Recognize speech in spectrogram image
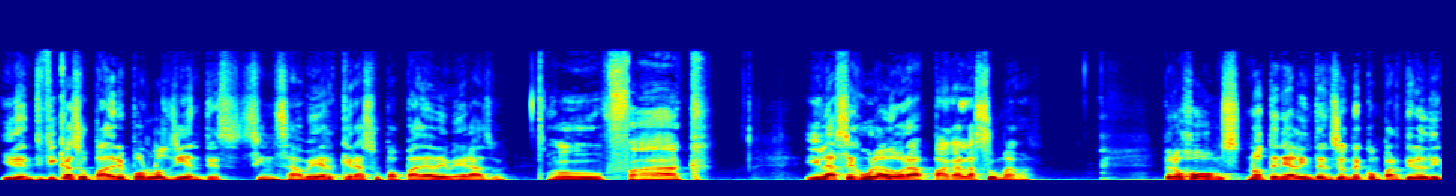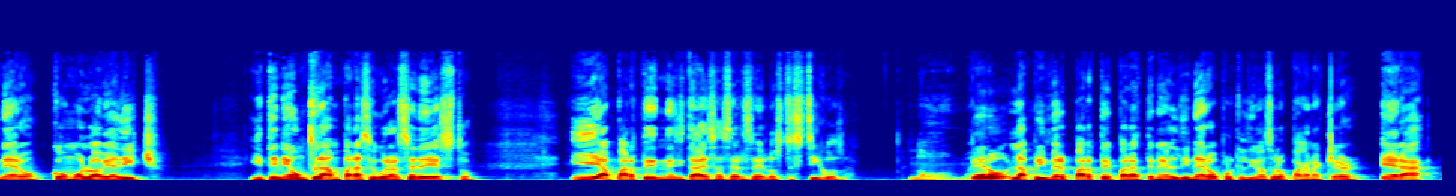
identifica a su padre por los dientes sin saber que era su papá de a de veras. Oh, fuck. Y la aseguradora paga la suma. Pero Holmes no tenía la intención de compartir el dinero como lo había dicho. Y tenía un plan para asegurarse de esto. Y aparte necesitaba deshacerse de los testigos. No, man. Pero la primer parte para tener el dinero, porque el dinero se lo pagan a Claire, era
